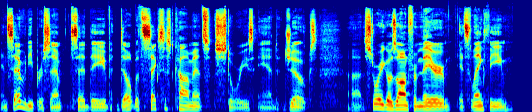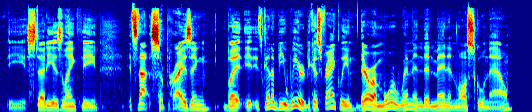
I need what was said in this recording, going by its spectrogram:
and 70% said they've dealt with sexist comments, stories, and jokes. Uh, the story goes on from there. It's lengthy. The study is lengthy it's not surprising, but it's going to be weird because, frankly, there are more women than men in law school now,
